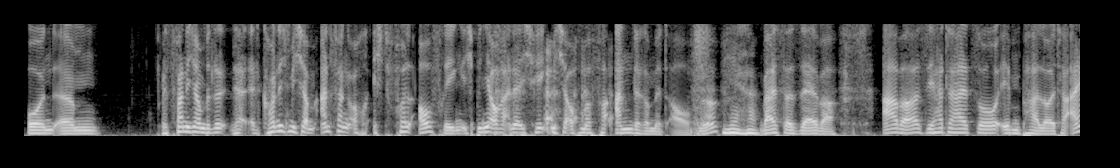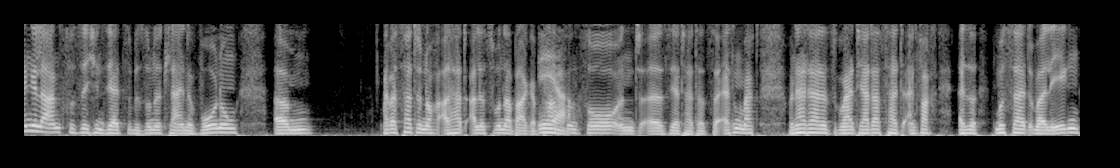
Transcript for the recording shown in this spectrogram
Und ähm, das fand ich auch ein bisschen, da konnte ich mich am Anfang auch echt voll aufregen. Ich bin ja auch einer, ich reg mich ja auch immer für andere mit auf, ne? Ja. Weiß ja selber. Aber sie hatte halt so eben ein paar Leute eingeladen zu sich und sie hat sowieso eine kleine Wohnung. Ähm, aber es hatte noch, hat alles wunderbar gepasst Ja. und so und äh, sie hat halt dazu Essen gemacht und hat halt so gemeint, ja, das halt einfach, also musste halt überlegen,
